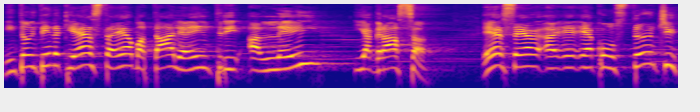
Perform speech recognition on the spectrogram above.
Então entenda que esta é a batalha entre a lei e a graça. Essa é a, é, é a constante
